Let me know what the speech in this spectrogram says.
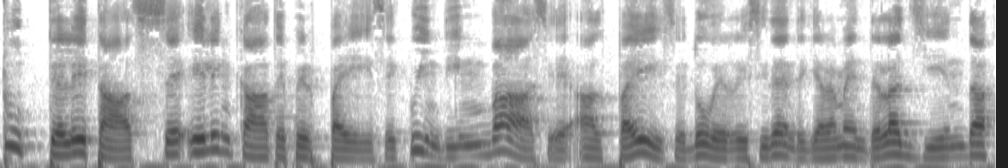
tutte le tasse elencate per paese. Quindi, in base al paese dove è residente chiaramente l'azienda,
